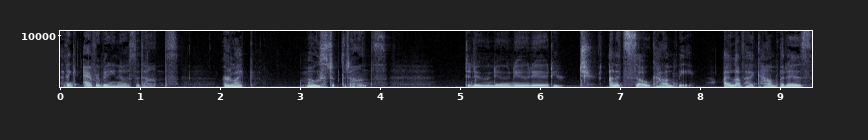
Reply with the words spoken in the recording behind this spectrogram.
I think everybody knows the dance, or like most of the dance. And it's so campy. I love how camp it is.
